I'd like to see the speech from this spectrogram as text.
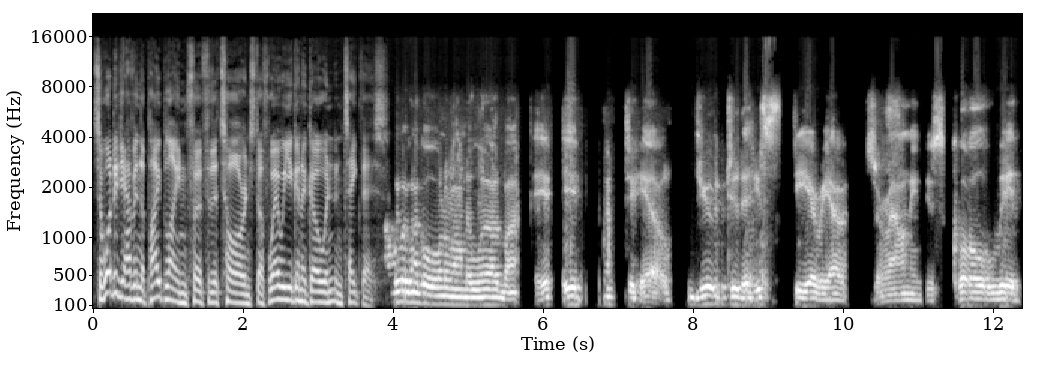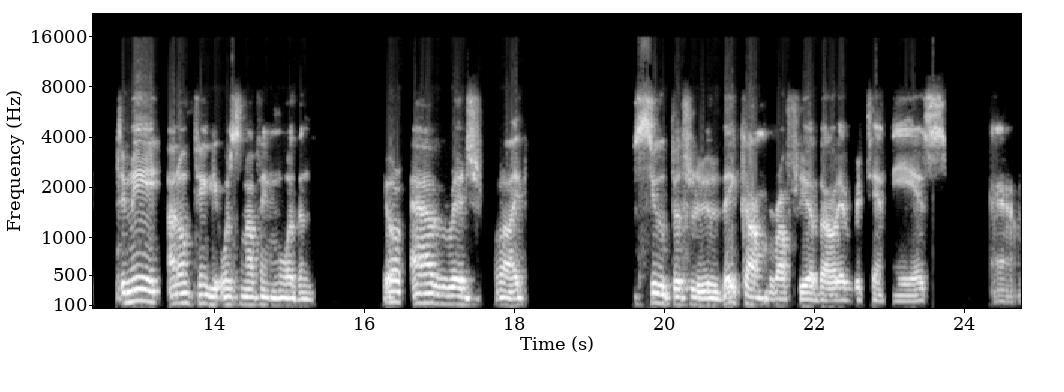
So, what did you have in the pipeline for, for the tour and stuff? Where were you going to go and, and take this? We were going to go all around the world, but it, it went to hell. due to the hysteria surrounding this COVID. To me, I don't think it was nothing more than your average, like, super flu. They come roughly about every 10 years. Um,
